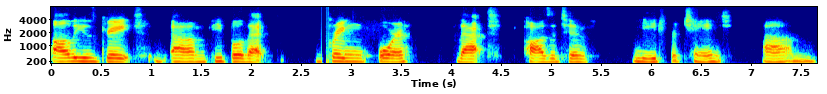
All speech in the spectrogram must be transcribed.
all these great um, people that bring forth that positive need for change. Um,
